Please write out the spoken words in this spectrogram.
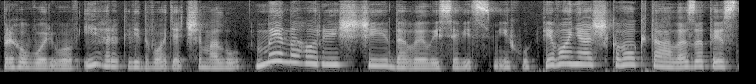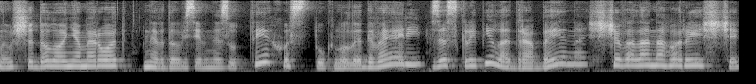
приговорював Ігрик, відводячи малу. Ми на горищі давилися від сміху. Півоня аж квоктала, затиснувши долонями рот. Невдовзі внизу тихо стукнули двері, заскрипіла драбина, що вела на горище.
